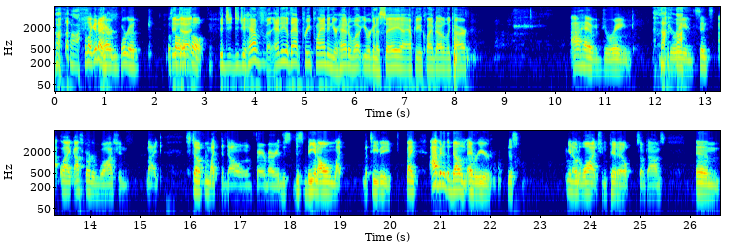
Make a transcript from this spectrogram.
I was like, it ain't hurting. We're good. Let's Did, talk. Let's uh, talk. Did you did you have any of that pre-planned in your head of what you were going to say after you climbed out of the car? I have dreamed, dreamed since uh, like I started watching like stuff from like the Dome, Fairbury, just just being on like the TV. Like I've been to the Dome every year, just you know to watch and pit help sometimes. And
